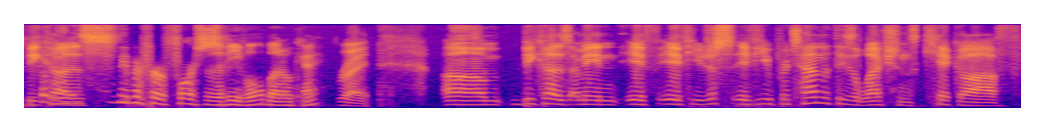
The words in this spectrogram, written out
because we prefer forces of evil, but okay. Right. Um, because I mean, if if you just if you pretend that these elections kick off,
